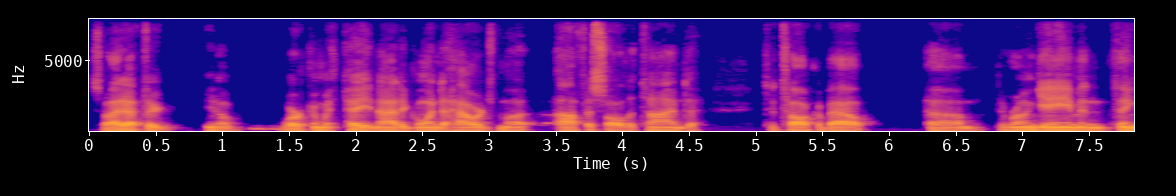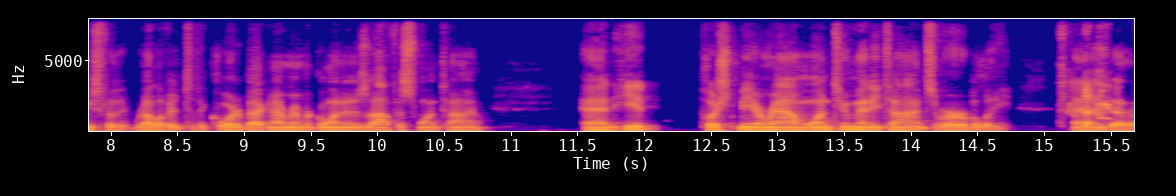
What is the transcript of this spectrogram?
so I'd have to, you know, working with Peyton, I had to go into Howard's office all the time to to talk about um, the run game and things for the, relevant to the quarterback. And I remember going in his office one time, and he had pushed me around one too many times verbally, and uh,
